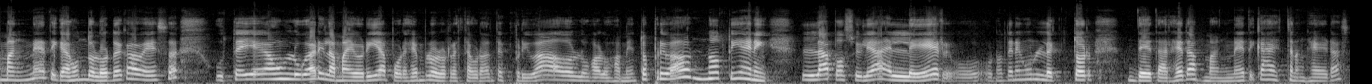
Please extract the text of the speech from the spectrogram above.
magnética es un dolor de cabeza. Usted llega a un lugar y la mayoría, por ejemplo, los restaurantes privados, los alojamientos privados, no tienen la posibilidad de leer o, o no tienen un lector de tarjetas magnéticas extranjeras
